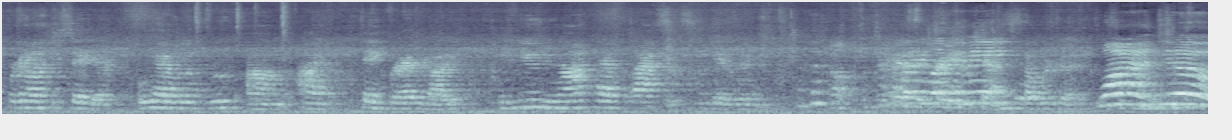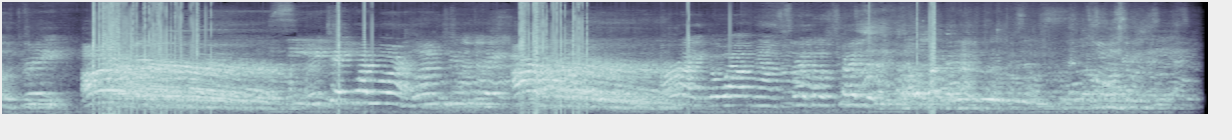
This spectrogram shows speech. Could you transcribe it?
we're gonna let you stay there. We have a group, um, I thing for everybody. If you do not have glasses, you get a ribbon. Oh. Everybody look at me. So we're good. One, two, three. Arr!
